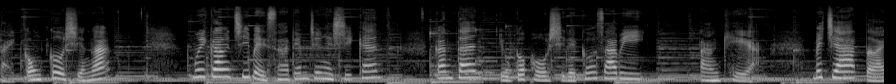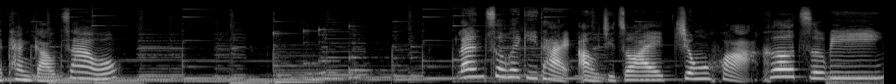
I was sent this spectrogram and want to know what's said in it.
大功告成啊！每工只卖三点钟的时间，简单又搁朴实的古早味，人客啊！要食都爱趁高早哦！咱做伙期待后一撮的中华好滋味。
